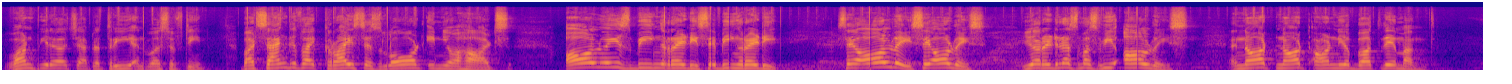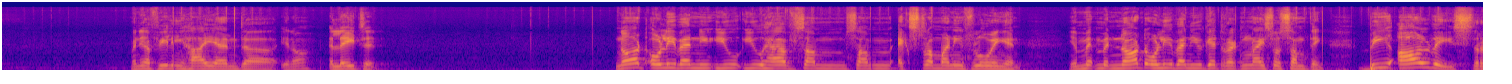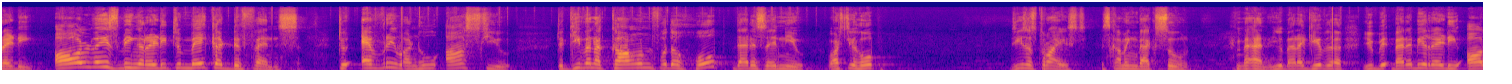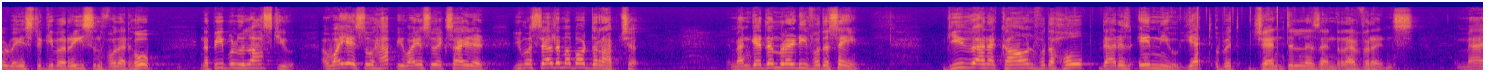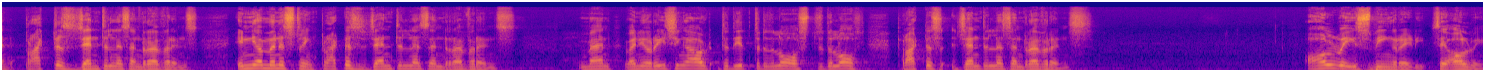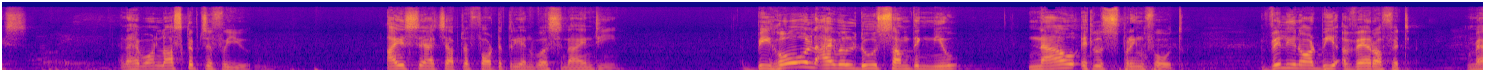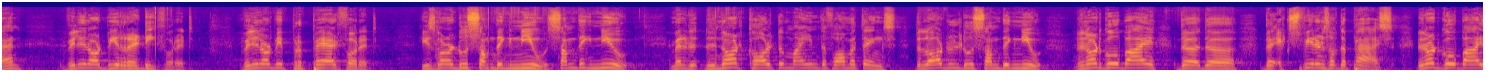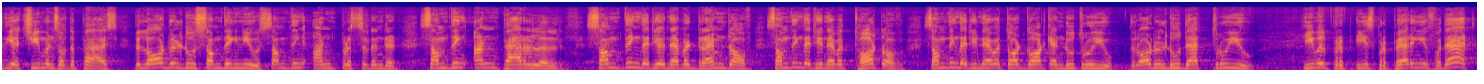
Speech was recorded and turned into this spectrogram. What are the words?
1 Peter chapter 3 and verse 15. But sanctify Christ as Lord in your hearts, always being ready. Say being ready. Say always. Say always. Your readiness must be always, and not not on your birthday month when you're feeling high and uh, you know elated not only when you, you, have some, some extra money flowing in, not only when you get recognized for something. Be always ready, always being ready to make a defense to everyone who asks you to give an account for the hope that is in you. What's your hope? Jesus Christ is coming back soon. Man, you better give the, you better be ready always to give a reason for that hope. Now people will ask you, why are you so happy? Why are you so excited? You must tell them about the rapture. Amen. Get them ready for the same. Give an account for the hope that is in you, yet with gentleness and reverence. Amen. Practice gentleness and reverence. In your ministering, practice gentleness and reverence. Man, when you're reaching out to the, to the lost, to the lost, practice gentleness and reverence. Always being ready. Say always. always. And I have one last scripture for you. Isaiah chapter 43 and verse 19. Behold, I will do something new. Now it will spring forth. Will you not be aware of it? Man, will you not be ready for it? Will you not be prepared for it? He's going to do something new, something new. Amen. Do not call to mind the former things. The Lord will do something new. Do not go by the, the, the experience of the past. Do not go by the achievements of the past. The Lord will do something new, something unprecedented, something unparalleled, something that you have never dreamed of, something that you never thought of, something that you never thought God can do through you. The Lord will do that through you. He will pre- He is preparing you for that.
